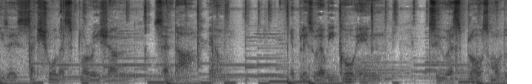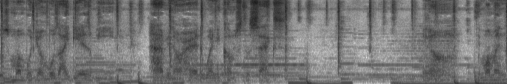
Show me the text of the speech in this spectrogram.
is a sexual exploration center you know. A place where we go in to explore some of those mumbo jumbo's ideas we have in our head when it comes to sex. You know the moment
